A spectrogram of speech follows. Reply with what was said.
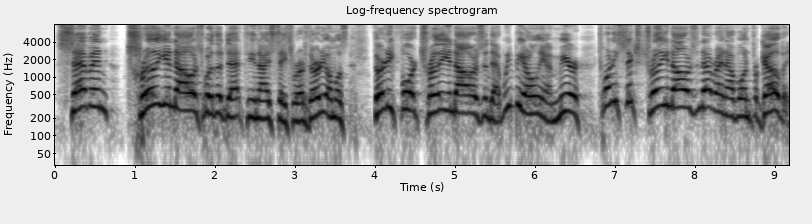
seven trillion dollars worth of debt to the United States. We're at 30, almost 34 trillion dollars in debt. We'd be only a mere 26 trillion dollars in debt right now if wasn't for COVID.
